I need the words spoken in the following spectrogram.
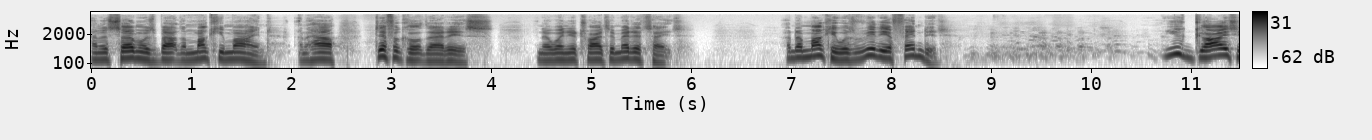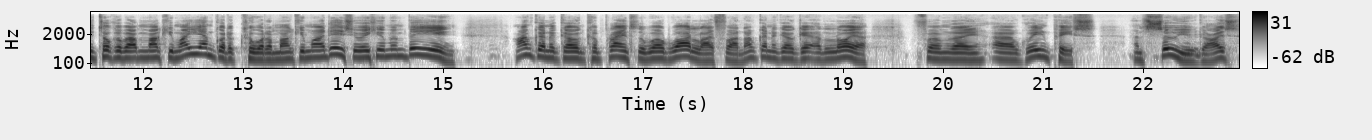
And the sermon was about the monkey mind and how difficult that is, you know, when you're trying to meditate. And the monkey was really offended. you guys who talk about monkey mind, you haven't got a clue what a monkey mind is. You're a human being. I'm going to go and complain to the World Wildlife Fund. I'm going to go get a lawyer from the uh, Greenpeace and sue you guys.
